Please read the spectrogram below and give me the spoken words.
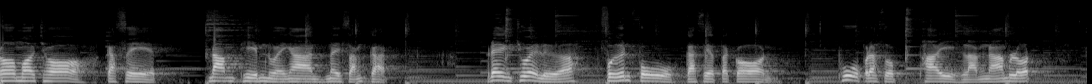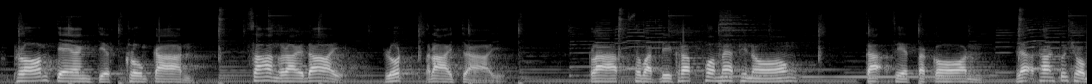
รมชเกษตรนำทีมหน่วยงานในสังกัด เร่งช่วยเหลือฟื้นฟูเกษตรกร ผู้ประสบภัยหลังน้ำลด พร้อมแจงเจ็ดโครงการ สร้างรายได้ลดรายจ่าย กราบสวัสดีครับพ่อแม่พี่น้องเกษตรกร และท่านผู้ชม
